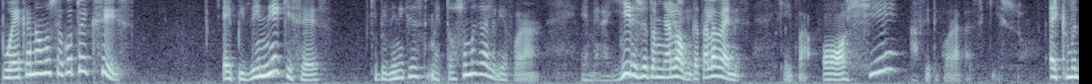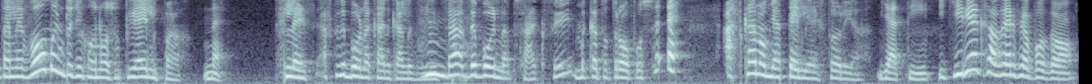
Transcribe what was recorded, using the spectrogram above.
Που έκανα όμως εγώ το εξής. Επειδή νίκησες, και επειδή νίκησες με τόσο μεγάλη διαφορά, εμένα γύρισε το μυαλό μου, καταλαβαίνεις. Και είπα, Όχι, αυτή τη φορά θα σκίσω. Εκμεταλλευόμενη το γεγονός ότι έλειπα. Ναι. Λες, αυτή δεν μπορεί να κάνει καλή δουλίτσα, δεν μπορεί να ψάξει, με κατοτρόπωσε. Ε, ας κάνω μια τέλεια ιστορία. Γιατί η κυρία ξαδέρφη από εδώ,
